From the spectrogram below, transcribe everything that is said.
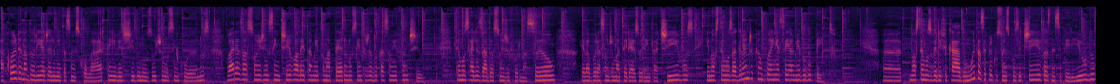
A Coordenadoria de Alimentação Escolar tem investido nos últimos cinco anos várias ações de incentivo ao aleitamento materno no Centro de Educação Infantil. Temos realizado ações de formação, elaboração de materiais orientativos e nós temos a grande campanha Sei Amigo do Peito. Uh, nós temos verificado muitas repercussões positivas nesse período,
